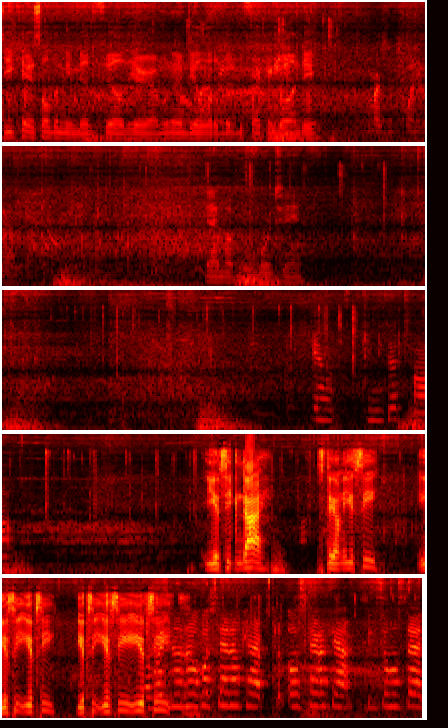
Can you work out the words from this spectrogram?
DK is holding me midfield here. I'm gonna be a little bit before I can go on D. I'm worse than 20, man. Damn, up to 14. Can, can you go top? EFC can die. Stay on E EFC. EFC, EFC, EFC, EFC, Oh, wait, no, no, go stand on cap. Go stand on cap. He's almost dead.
